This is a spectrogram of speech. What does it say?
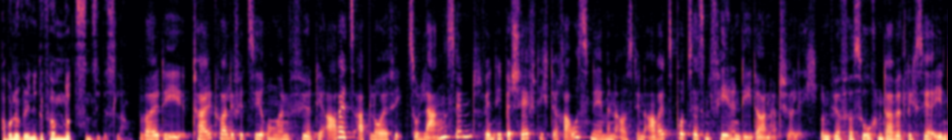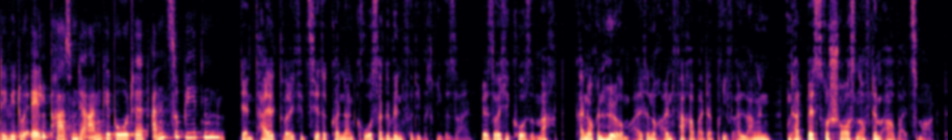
aber nur wenige Firmen nutzen sie bislang. Weil die Teilqualifizierungen für die Arbeitsabläufe zu lang sind. Wenn die Beschäftigte rausnehmen aus den Arbeitsprozessen, fehlen die da natürlich. Und wir versuchen da wirklich sehr individuell passende Angebote anzubieten. Denn Teilqualifizierte können ein großer Gewinn für die Betriebe sein. Wer solche Kurse macht, kann auch in höherem Alter noch einen Facharbeiterbrief erlangen und hat bessere Chancen auf dem Arbeitsmarkt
